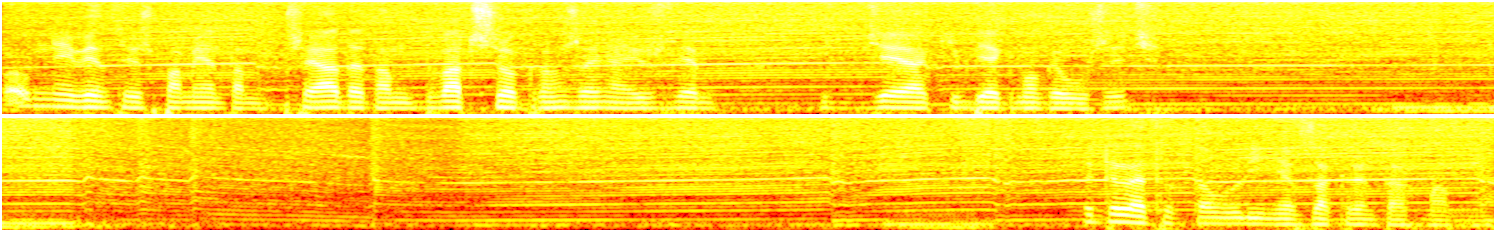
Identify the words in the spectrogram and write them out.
bo mniej więcej już pamiętam. Przejadę tam 2-3 okrążenia, już wiem gdzie jaki bieg mogę użyć. I tyle to tą linię w zakrętach mam, nie?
